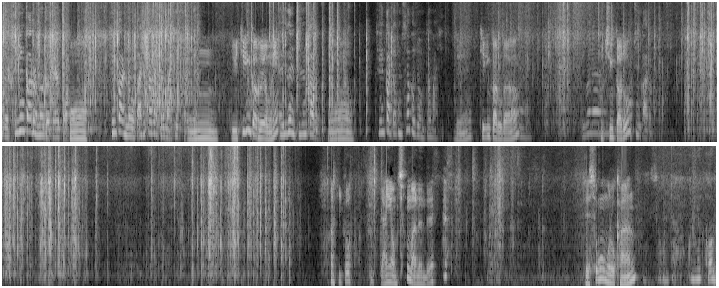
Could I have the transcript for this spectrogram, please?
이거 튀김가루 넣어도 되고 어, 튀김가루 넣으면 바삭바삭 더 맛있어. 음, 이게 튀김가루예요, 어머니? 이거는 튀김가루. 어, 튀김가루 조금 섞어 주면 더 맛있어. 네, 튀김가루랑 이거는 부침가루. 부침가루. 이거 양이 엄청 많은데. 네, 소금으로 간물 소금 조금 넣고.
